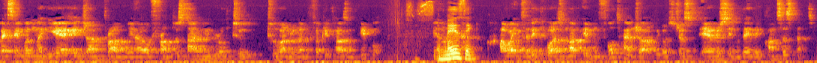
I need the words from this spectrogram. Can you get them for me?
let's say within a year, he jumped from, you know, from just starting a group to 250,000 people. This is amazing. Know, how I did it was not even full time job. It was just every single day be consistent.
